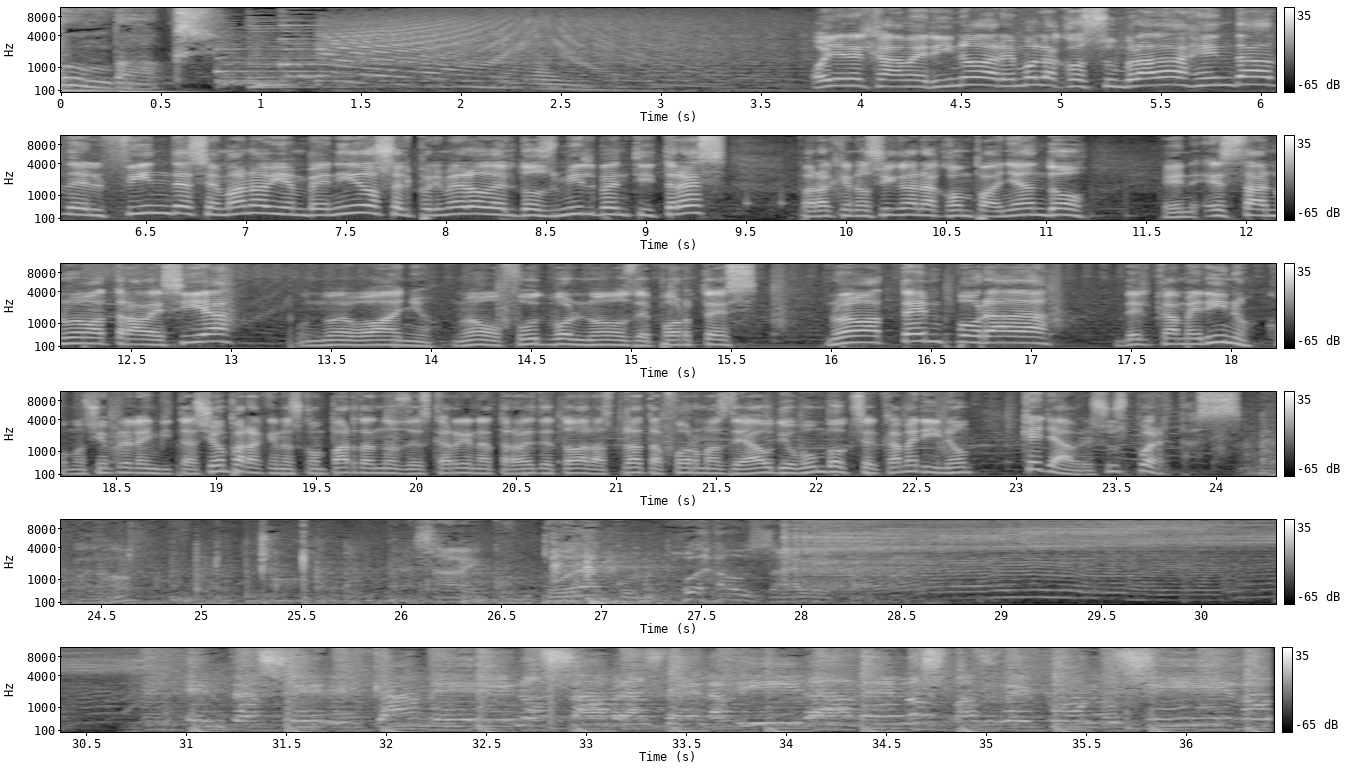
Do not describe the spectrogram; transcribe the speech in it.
Boombox. Hoy en el Camerino daremos la acostumbrada agenda del fin de semana. Bienvenidos el primero del 2023 para que nos sigan acompañando en esta nueva travesía. Un nuevo año, nuevo fútbol, nuevos deportes, nueva temporada del Camerino. Como siempre la invitación para que nos compartan, nos descarguen a través de todas las plataformas de audio Boombox El Camerino que ya abre sus puertas. ¿Preparado? Ya saben, con toda, con toda os sale. En el camerino, sabrás de la vida de los más reconocidos.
